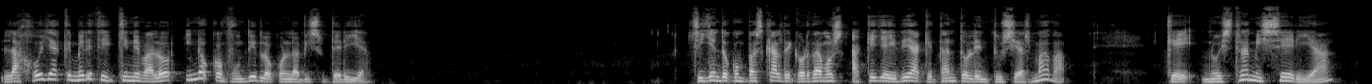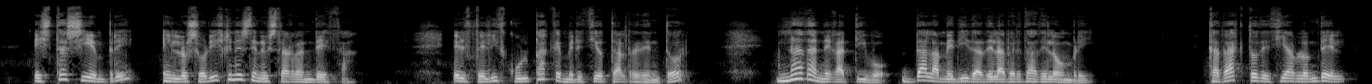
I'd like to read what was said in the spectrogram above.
la joya que merece y tiene valor y no confundirlo con la bisutería. Siguiendo con Pascal recordamos aquella idea que tanto le entusiasmaba, que nuestra miseria está siempre en los orígenes de nuestra grandeza. El feliz culpa que mereció tal redentor. Nada negativo da la medida de la verdad del hombre. Cada acto, decía Blondel,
